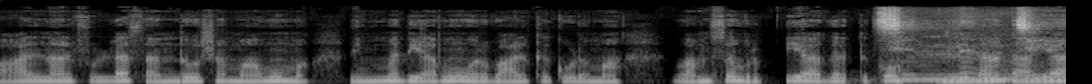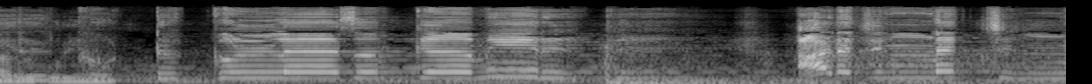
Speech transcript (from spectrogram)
வாழ்நாள் ஃபுல்லா சந்தோஷமாவும் நிம்மதியாவும் ஒரு வாழ்க்கை கொடுமா வம்சம் விருத்தியாகிறதுக்கும் நீதான் தாயா அருள் கூட்டுக்குள்ள சொர்க்கம் இருக்கு. அட சின்ன சின்ன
